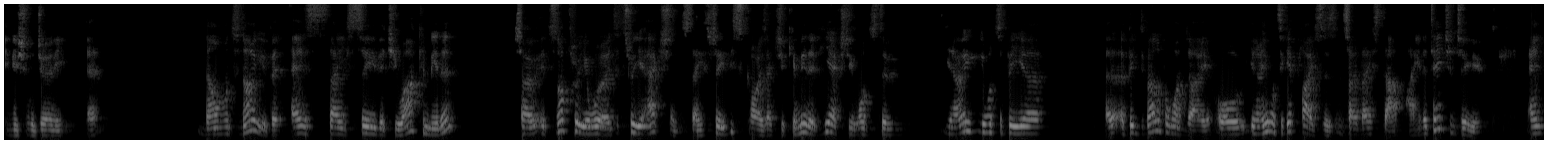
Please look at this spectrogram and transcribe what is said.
initial journey. Uh, no one wants to know you, but as they see that you are committed, so it's not through your words, it's through your actions. They see this guy is actually committed. He actually wants to, you know, he wants to be a, a big developer one day, or, you know, he wants to get places. And so they start paying attention to you. And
